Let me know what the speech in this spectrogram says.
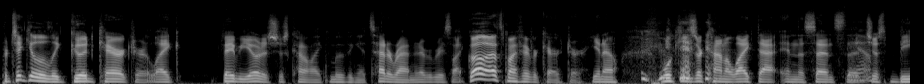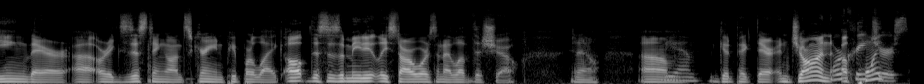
particularly good character. Like Baby Yoda's just kind of like moving its head around, and everybody's like, "Well, that's my favorite character." You know, Wookiees are kind of like that in the sense that Yeah. just being there uh, or existing on screen, people are like, "Oh, this is immediately Star Wars, and I love this show." You know, um, Yeah. good pick there. And John, More a point- creatures.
